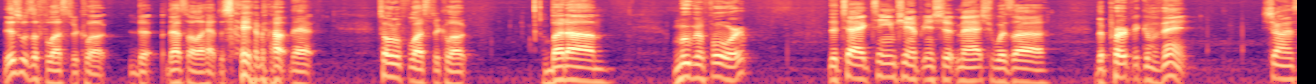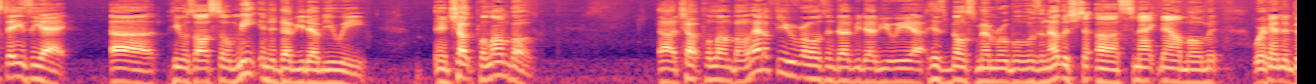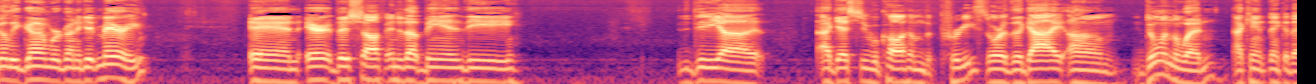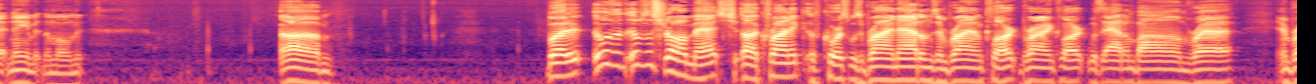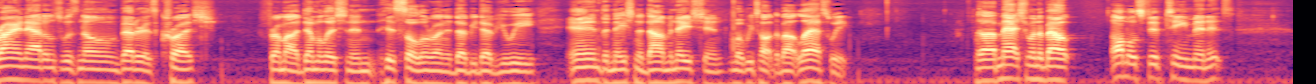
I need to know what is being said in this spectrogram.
This was a flustercluck. Th- That's all I have to say about that. Total flustercluck. But um, moving forward, the tag team championship match was uh the perfect event. Sean Stasiak, uh, he was also meat in the WWE, and Chuck Palumbo. Uh, Chuck Palumbo had a few roles in WWE. Uh, his most memorable was another sh- uh, SmackDown moment where him and Billy Gunn were going to get married, and Eric Bischoff ended up being the the uh, I guess you would call him the priest or the guy um, doing the wedding. I can't think of that name at the moment. Um, but it, it was a, it was a strong match. Uh, Chronic, of course, was Brian Adams and Brian Clark. Brian Clark was Adam Bomb Wrath, and Brian Adams was known better as Crush from uh, Demolition and his solo run in WWE and the Nation of Domination, what we talked about last week. Uh, match went about almost 15 minutes.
